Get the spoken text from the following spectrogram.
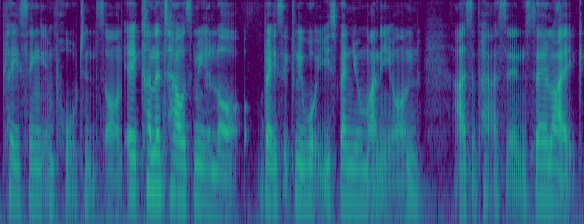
placing importance on? It kind of tells me a lot, basically, what you spend your money on as a person. So, like,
